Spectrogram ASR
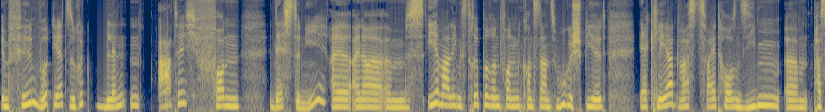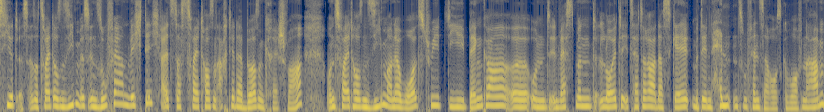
im Film wird jetzt rückblendenartig von Destiny, äh, einer ähm, ehemaligen Stripperin von Constance Wu gespielt, erklärt, was 2007 ähm, passiert ist. Also 2007 ist insofern wichtig, als das 2008 ja der Börsencrash war und 2007 an der Wall Street die Banker äh, und Investmentleute etc. das Geld mit den Händen zum Fenster rausgeworfen haben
